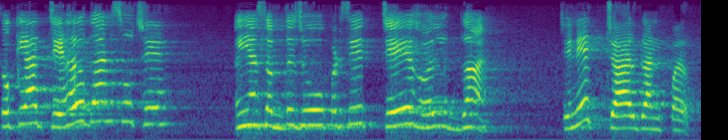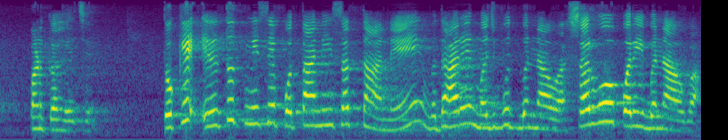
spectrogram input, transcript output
તો કે આ ચેહલગાન શું છે? અહીંયા શબ્દ જોવો પડશે ચેહલગાન જેને ચાર ગાન પણ કહે છે. તો કે ઇલતુત્મિશે પોતાની સત્તાને વધારે મજબૂત બનાવવા, સર્વોપરી બનાવવા.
